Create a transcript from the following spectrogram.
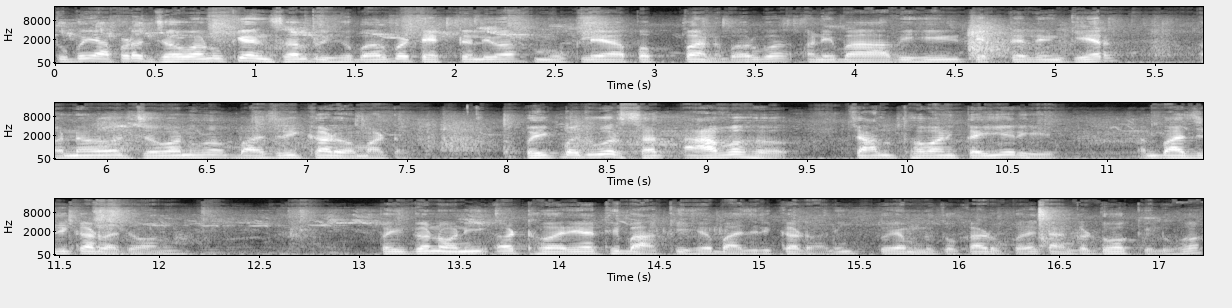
તો ભાઈ, આપણે જવાનું કેન્સલ રહ્યું બરાબર? ટ્રેક્ટર લેવા મોકલ્યા પપ્પાને, બરાબર? અને બા આવી ટ્રેક્ટર લઈને ઘેર અને જવાનું બાજરી કાઢવા માટે. ભાઈ, એક બાજુ વરસાદ આવે ચાલુ થવાની તૈયારી અને બાજરી કાઢવા જવાનું ભાઈ ગણવાની અઠવાડિયાથી બાકી છે બાજરી કાઢવાની. તો એમનું તો કાઢવું પડે, કારણ કે ઢોકેલું હ.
